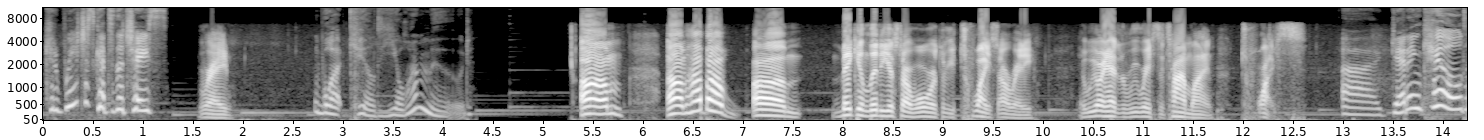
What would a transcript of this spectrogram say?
Can we just get to the chase? Right. What killed your mood? Um. Um. How about um making Lydia start World War Three twice already? And we already had to re-race the timeline twice. Uh, getting killed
